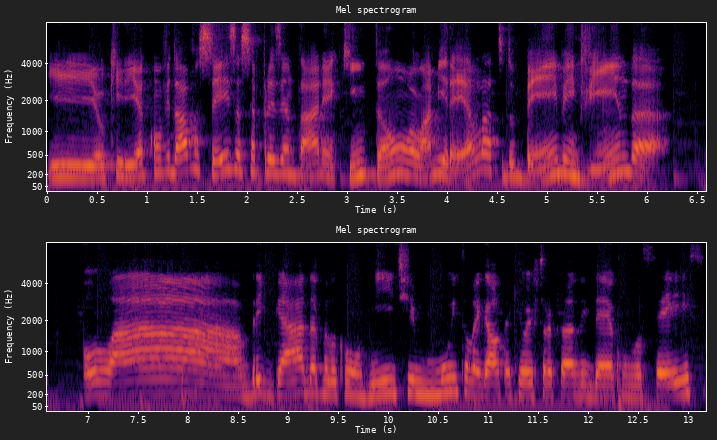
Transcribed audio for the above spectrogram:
e eu queria convidar vocês a se apresentarem aqui. Então, olá Mirella, tudo bem? Bem-vinda. Olá! Obrigada pelo convite. Muito legal estar aqui hoje trocando ideia com vocês.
